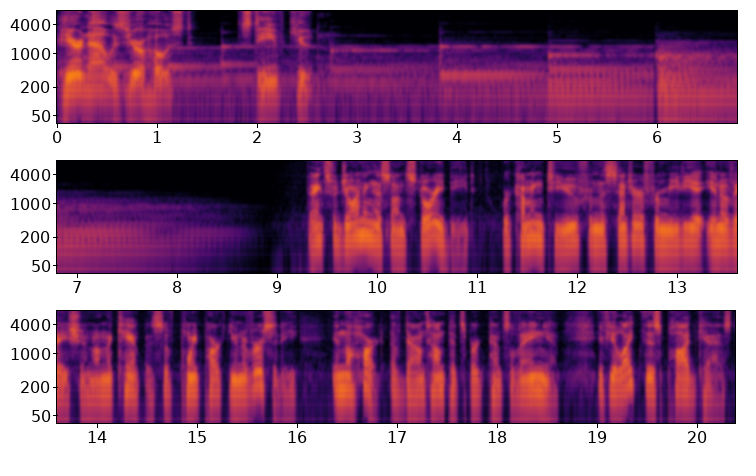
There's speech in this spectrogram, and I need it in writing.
Here now is your host, Steve Cuden. Thanks for joining us on Storybeat. We're coming to you from the Center for Media Innovation on the campus of Point Park University in the heart of downtown Pittsburgh, Pennsylvania. If you like this podcast,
